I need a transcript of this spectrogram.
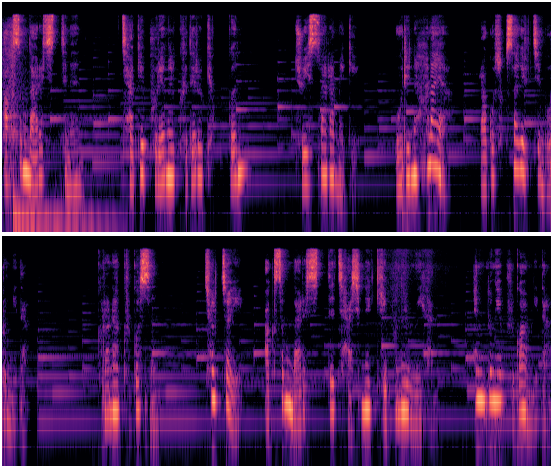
악성 나르시스트는 자기 불행을 그대로 겪은 주위 사람에게 우리는 하나야 라고 속삭일지 모릅니다. 그러나 그것은 철저히 악성 나르시스트 자신의 기분을 위한 행동에 불과합니다.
